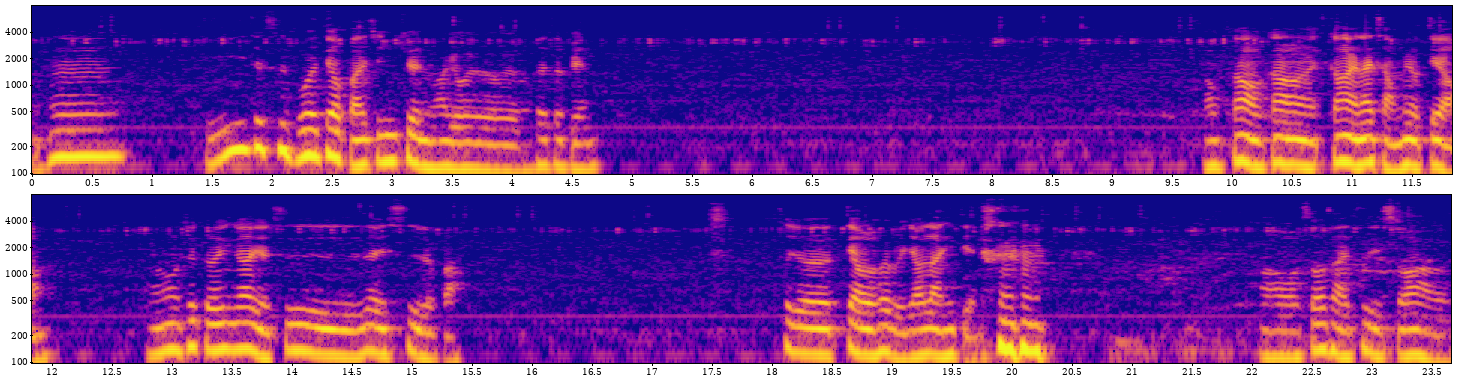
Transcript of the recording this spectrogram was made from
嗯哼，咦，这次不会掉白金券吗？有有有有，在这边。哦，刚好刚才刚才那场没有掉，然后这个应该也是类似的吧？这个掉了会比较烂一点。好，我收台自己刷好了，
